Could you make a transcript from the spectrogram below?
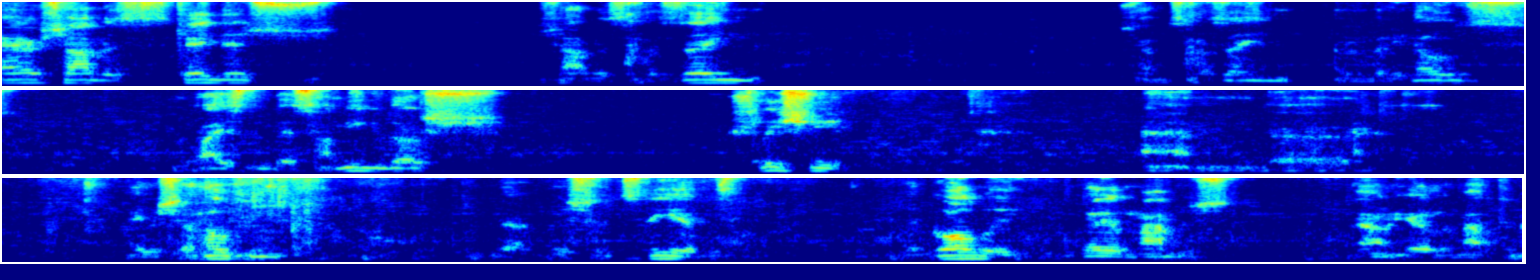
Erev Shabbos Kiddush, Shabbos Chazain, Shabbos Chazain, everybody knows, Reisen Bes Hamigdosh, Shlishi, and uh, maybe should that we should see it, the Galway, Gail Mamish, down here, the mountain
